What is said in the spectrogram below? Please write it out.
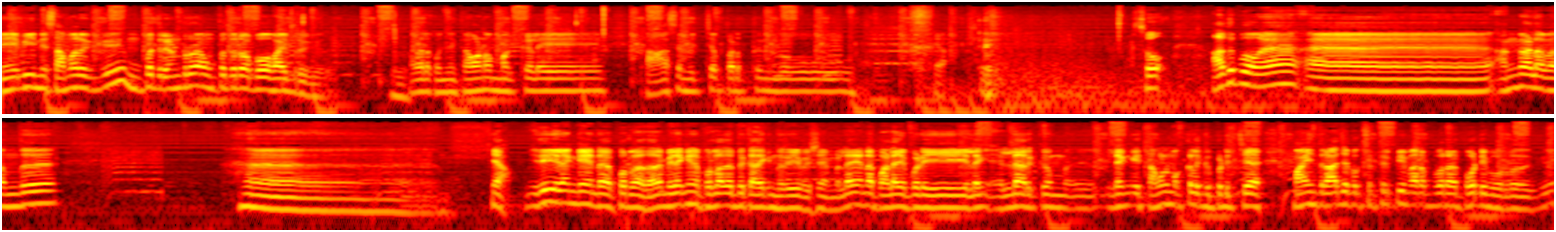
மேபி இந்த சமருக்கு முப்பத்தி ரெண்டு ரூபா முப்பத்தி ரூபா போக வாய்ப்பு இருக்குது. அதில் கொஞ்சம் கவனம் மக்களே காசை மிச்சப்படுத்துங்கோ ஸோ அது போக அஹ், அங்கால வந்து யா இது இலங்கையின் பொருளாதாரம் இலங்கையின் பொருளாதார பற்றி கதைக்கு நிறைய விஷயம் இல்லை ஏன்னா பழையபடி இலங்கை எல்லாருக்கும் இலங்கை தமிழ் மக்களுக்கு பிடிச்ச மஹிந்த ராஜபக்ச திருப்பி வரப்போற போட்டி போடுறதுக்கு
